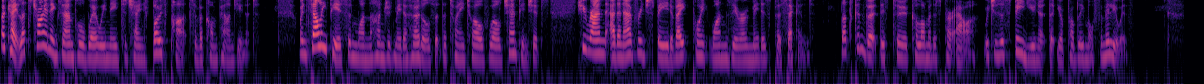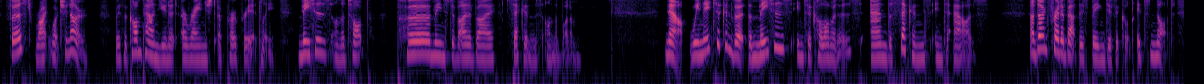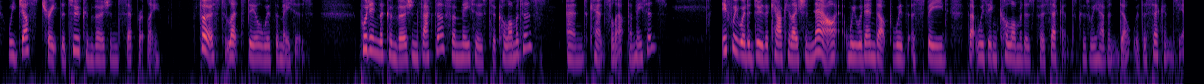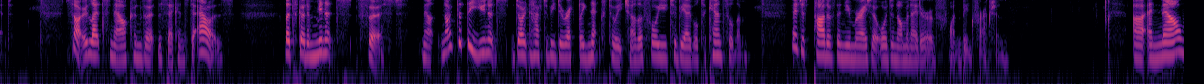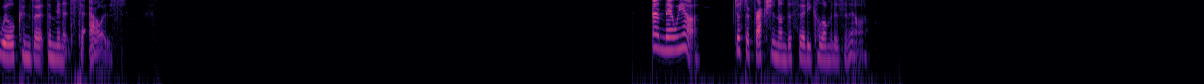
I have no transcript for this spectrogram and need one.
Okay, let's try an example where we need to change both parts of a compound unit. When Sally Pearson won the 100 metre hurdles at the 2012 World Championships, she ran at an average speed of 8.10 metres per second. Let's convert this to kilometres per hour, which is a speed unit that you're probably more familiar with. First, write what you know, with the compound unit arranged appropriately. Metres on the top, per means divided by, seconds on the bottom. Now, we need to convert the meters into kilometers and the seconds into hours. Now, don't fret about this being difficult. It's not. We just treat the two conversions separately. First, let's deal with the meters. Put in the conversion factor for meters to kilometers and cancel out the meters. If we were to do the calculation now, we would end up with a speed that was in kilometers per second because we haven't dealt with the seconds yet. So let's now convert the seconds to hours. Let's go to minutes first. Now, note that the units don't have to be directly next to each other for you to be able to cancel them. They're just part of the numerator or denominator of one big fraction. Uh, and now we'll convert the minutes to hours. And there we are, just a fraction under 30 kilometres an hour.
